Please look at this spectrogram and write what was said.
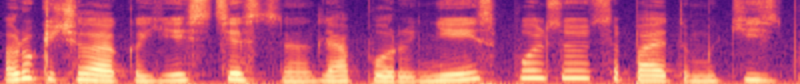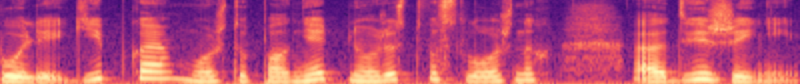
Руки человека, естественно, для опоры не используются, поэтому кисть более гибкая, может выполнять множество сложных э, движений.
